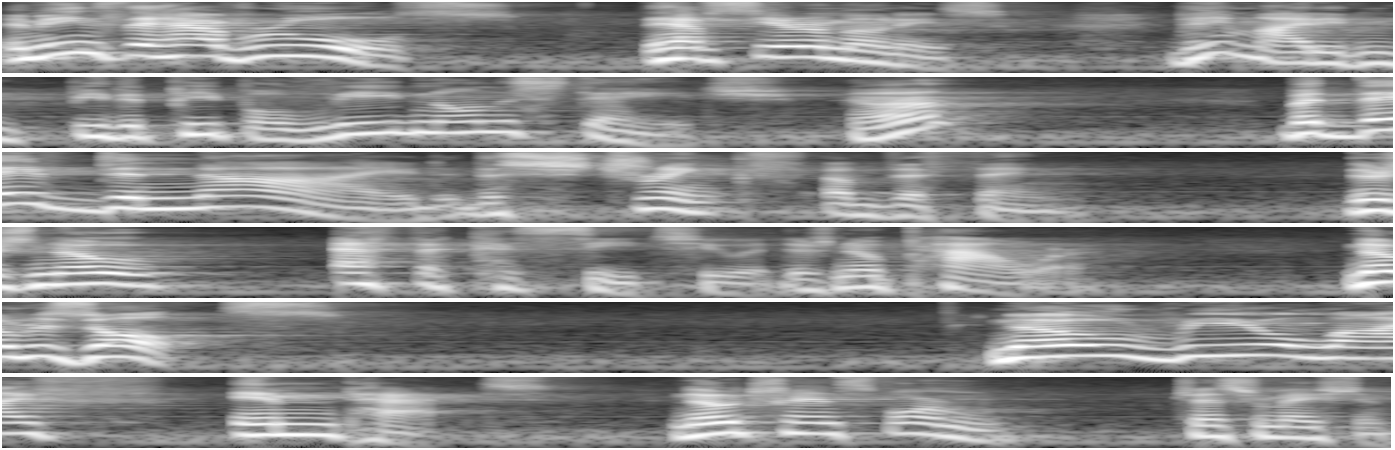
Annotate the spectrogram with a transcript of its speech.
It means they have rules, they have ceremonies. They might even be the people leading on the stage, huh? But they've denied the strength of the thing. There's no efficacy to it, there's no power, no results, no real life impact, no transform, transformation.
